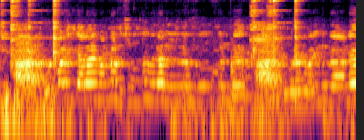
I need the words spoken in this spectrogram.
வயதுமாகி. விற்பனை மன்னன் சுண்டு விரல் கொண்டு வருகின்றானே.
